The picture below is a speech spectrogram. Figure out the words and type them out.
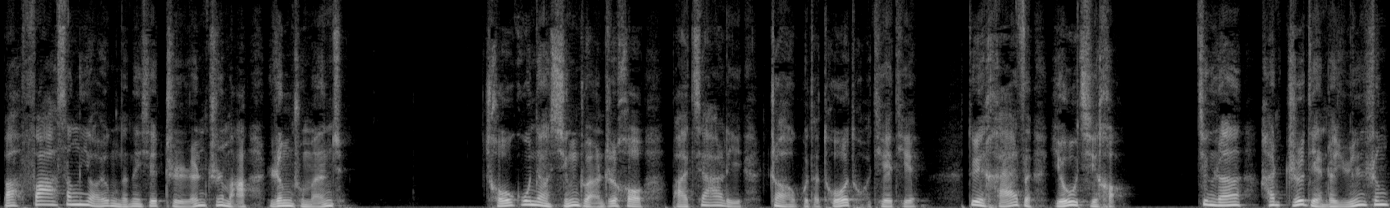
把发丧要用的那些纸人纸马扔出门去。丑姑娘醒转之后，把家里照顾的妥妥帖帖，对孩子尤其好。竟然还指点着云生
